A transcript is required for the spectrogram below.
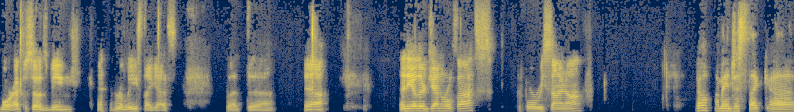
more episodes being released, I guess. But uh, yeah. Any other general thoughts before we sign off? No, I mean just like uh,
